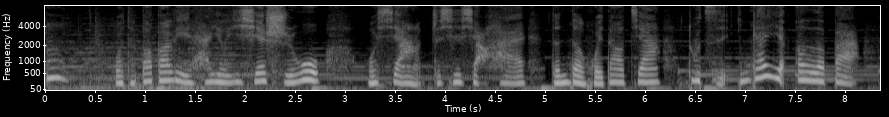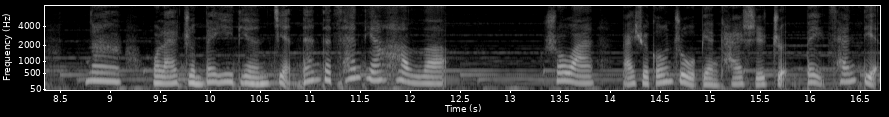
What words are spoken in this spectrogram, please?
嗯，我的包包里还有一些食物，我想这些小孩等等回到家，肚子应该也饿了吧？那我来准备一点简单的餐点好了。说完，白雪公主便开始准备餐点。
